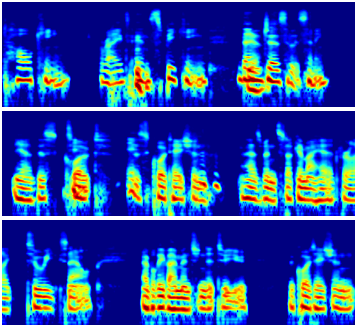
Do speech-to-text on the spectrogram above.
talking, right, and speaking than Yeah. just listening. Yeah, this quote, it. this quotation has been stuck in my head for like two weeks now. I believe I mentioned it to you. The quotation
